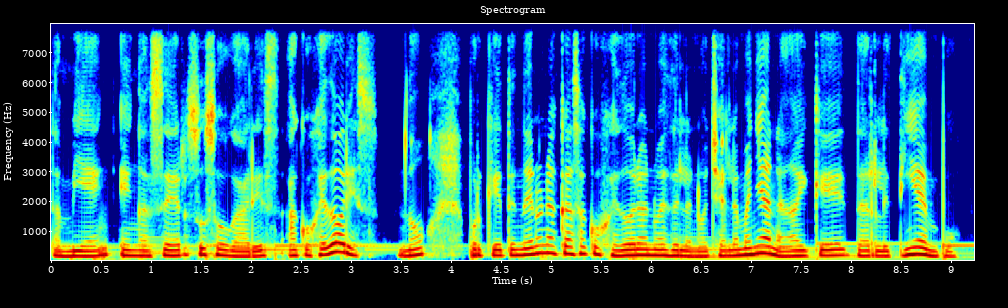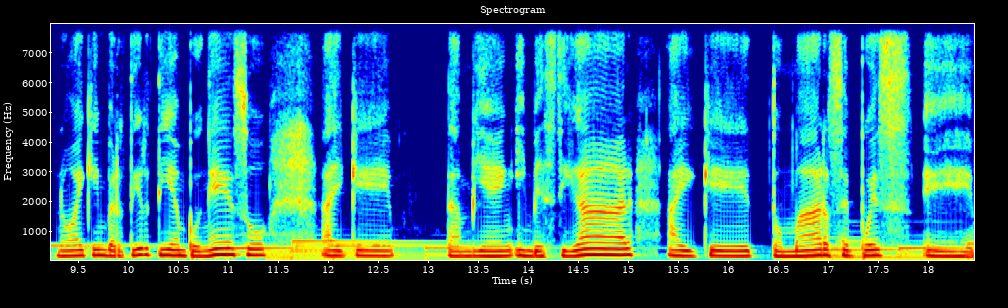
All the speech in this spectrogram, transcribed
también en hacer sus hogares acogedores, ¿no? Porque tener una casa acogedora no es de la noche a la mañana, hay que darle tiempo, ¿no? Hay que invertir tiempo en eso, hay que también investigar, hay que tomarse pues eh,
